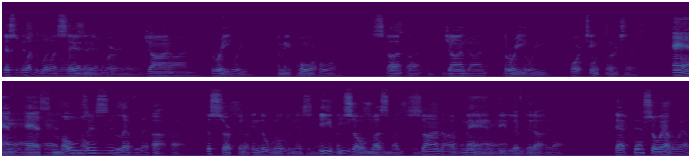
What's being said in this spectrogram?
This is This what is the Lord said in His Word. John John 3, 3, I mean I mean 4, 4, start start John John 3, 3, 14th 14th verse. verse. And, as, as Moses lift lift up the serpent in the wilderness, even so must the Son of Man be lifted up, that whosoever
